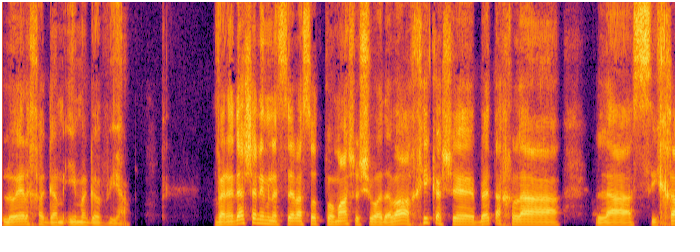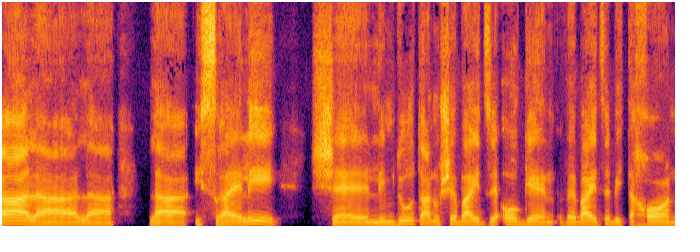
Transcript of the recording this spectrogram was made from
לא יהיה לך גם עם הגביע. ואני יודע שאני מנסה לעשות פה משהו שהוא הדבר הכי קשה, בטח ל, לשיחה, ל, ל, לישראלי, שלימדו אותנו שבית זה עוגן ובית זה ביטחון.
